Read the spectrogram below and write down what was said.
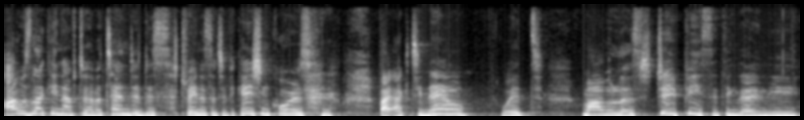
I was lucky enough to have attended this trainer certification course by Actineo with marvelous JP sitting there in the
